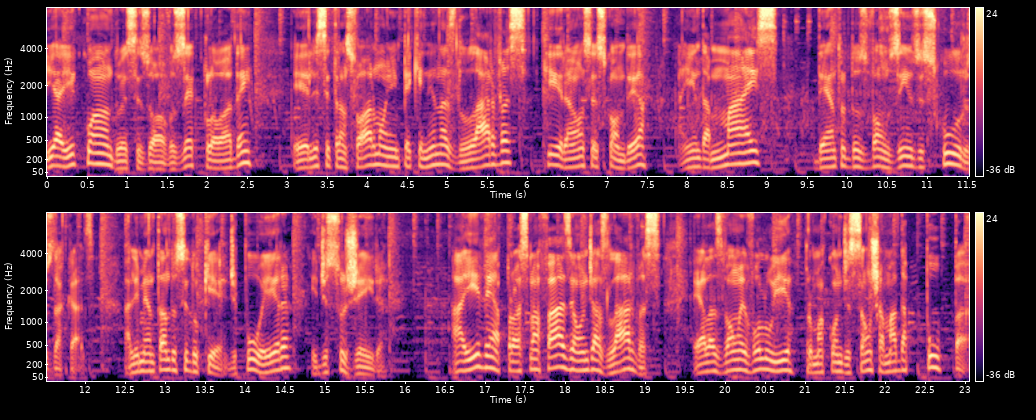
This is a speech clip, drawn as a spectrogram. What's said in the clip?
E aí, quando esses ovos eclodem, eles se transformam em pequeninas larvas que irão se esconder ainda mais dentro dos vãozinhos escuros da casa, alimentando-se do que? De poeira e de sujeira. Aí vem a próxima fase, onde as larvas elas vão evoluir para uma condição chamada pupa.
